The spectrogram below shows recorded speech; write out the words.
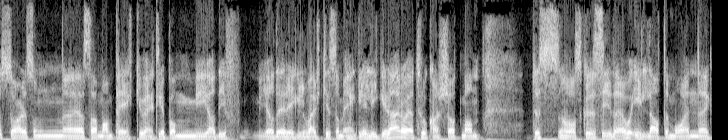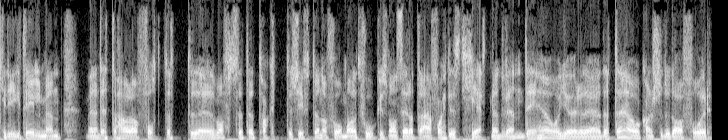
så, er det som jeg sa, man peker jo egentlig på mye av, de, mye av, det regelverket som egentlig ligger der. Og jeg tror kanskje at man hva skal vi si, det er jo ille at det må en krig til, men, men dette har fått et, man har sett et taktskifte. Nå får man et fokus. Man ser at det er faktisk helt nødvendig å gjøre dette. Og kanskje du da får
